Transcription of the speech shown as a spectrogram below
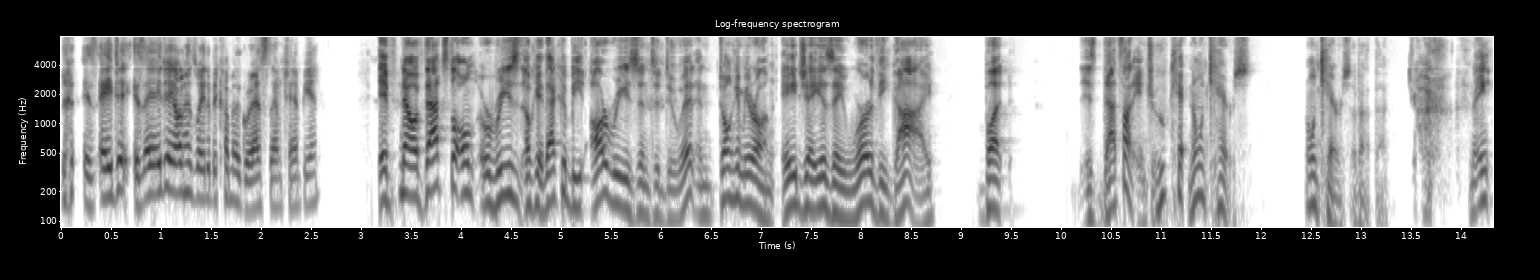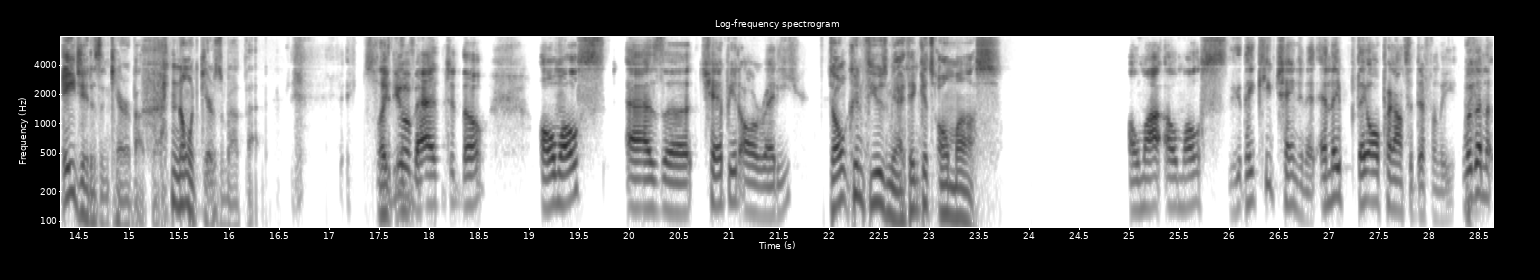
Is AJ is AJ on his way to becoming a Grand Slam champion? If now if that's the only reason okay, that could be a reason to do it. And don't get me wrong, AJ is a worthy guy, but is that's not interesting. Who cares? No one cares. No one cares about that. AJ doesn't care about that. No one cares about that. It's Can you imagine though? Almost as a champion already. don't confuse me. I think it's Omos. Almost, almost. They keep changing it, and they they all pronounce it differently. We're gonna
